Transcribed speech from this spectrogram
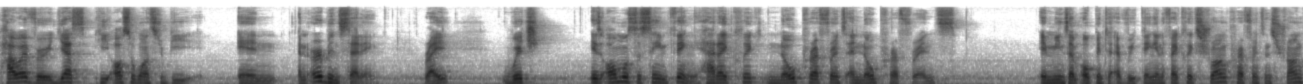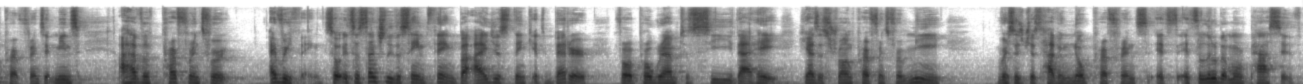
However, yes, he also wants to be in an urban setting, right? which is almost the same thing. Had I clicked no preference and no preference, it means I'm open to everything. And if I click strong preference and strong preference, it means I have a preference for everything. So it's essentially the same thing, but I just think it's better for a program to see that, hey, he has a strong preference for me versus just having no preference. It's, it's a little bit more passive.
